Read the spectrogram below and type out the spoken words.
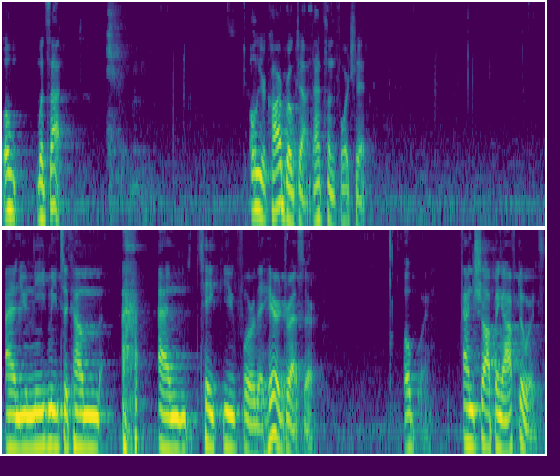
Oh, what's that? Oh, your car broke down. That's unfortunate. And you need me to come and take you for the hairdresser. Oh boy. And shopping afterwards.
